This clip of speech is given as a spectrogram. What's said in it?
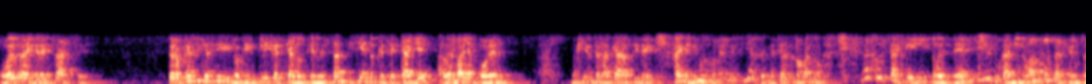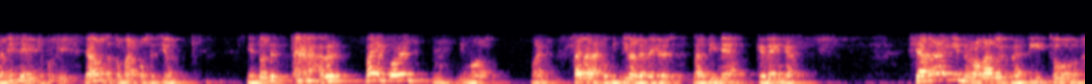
o él regresarse. Pero casi que sí, lo que implica es que a los que le están diciendo que se calle, a ver, vayan por él. Imagínense la cara así de, ay, venimos con el Mesías, el Mesías es lo máximo. No es justo viejito este, ¿eh? sigue tu camino, vámonos a Jerusalén derecho, porque ya vamos a tomar posesión. Y entonces, a ver, vayan por él. Mm, ni modo. Bueno, va la comitiva de regreso. Bartimeo, que venga. Si habrá alguien robado el platito,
